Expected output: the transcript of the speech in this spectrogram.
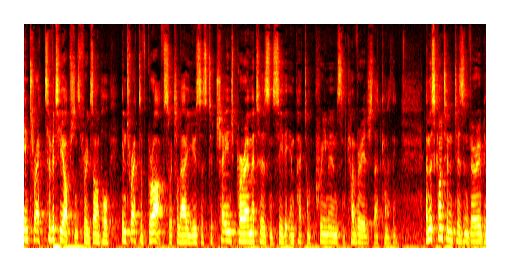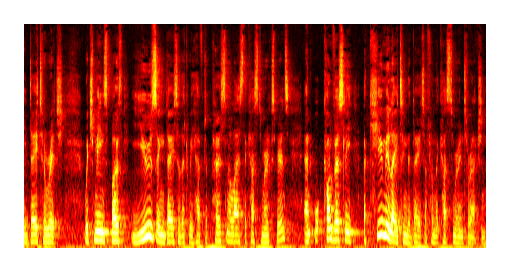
interactivity options, for example, interactive graphs, which allow users to change parameters and see the impact on premiums and coverage, that kind of thing. And this content is invariably data rich, which means both using data that we have to personalize the customer experience and conversely accumulating the data from the customer interaction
